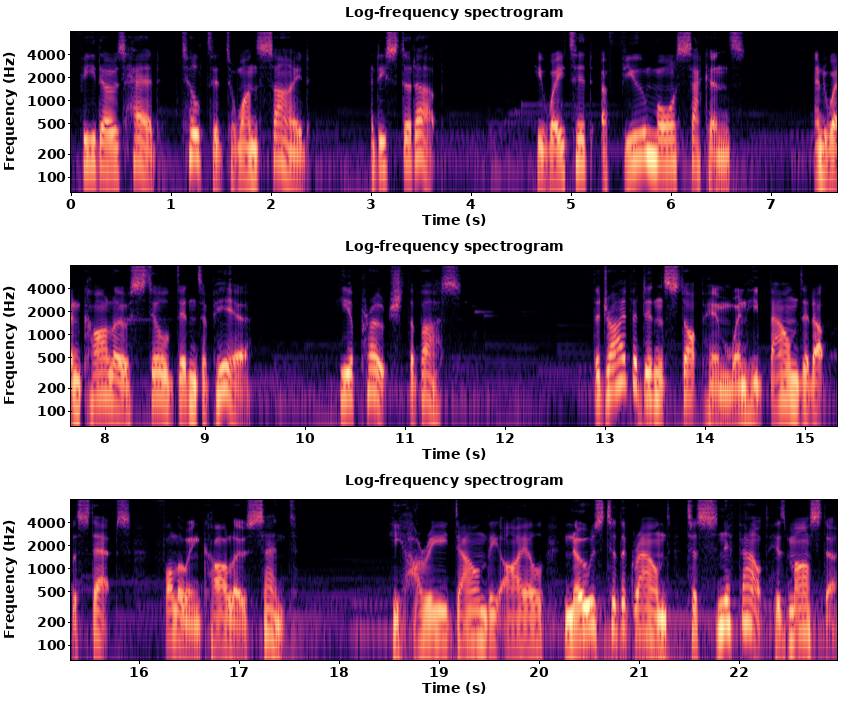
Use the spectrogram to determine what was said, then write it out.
Fido's head tilted to one side, and he stood up. He waited a few more seconds, and when Carlo still didn't appear, he approached the bus. The driver didn't stop him when he bounded up the steps, following Carlo's scent. He hurried down the aisle, nose to the ground, to sniff out his master.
